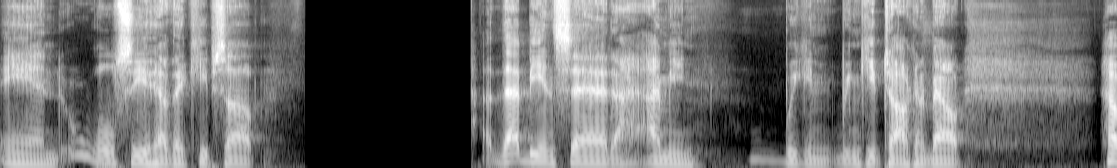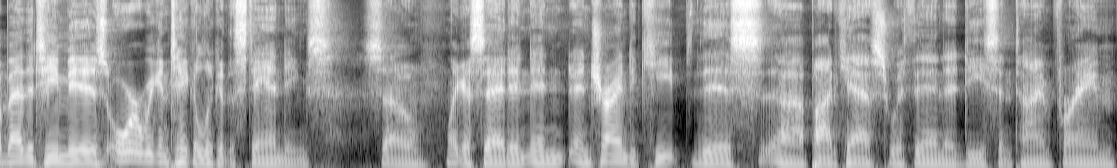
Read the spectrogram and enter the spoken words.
and we'll see how that keeps up. That being said, I mean, we can we can keep talking about how bad the team is, or we can take a look at the standings. So, like I said, and and, and trying to keep this uh, podcast within a decent time frame.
